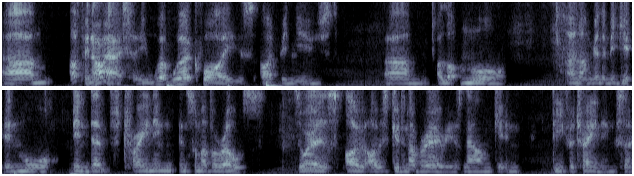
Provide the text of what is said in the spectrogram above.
Um, I've been alright actually. Work work wise, I've been used um, a lot more, and I'm going to be getting more in depth training in some other roles. So whereas I, I was good in other areas, now I'm getting deeper training. So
